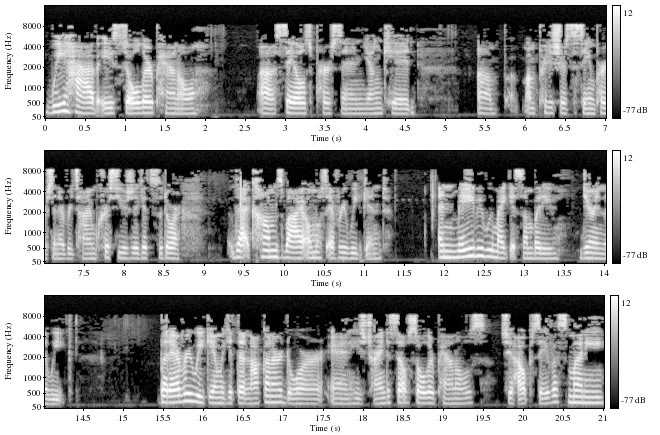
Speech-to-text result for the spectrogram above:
we have a solar panel uh, salesperson, young kid. Um, I'm pretty sure it's the same person every time. Chris usually gets the door that comes by almost every weekend. And maybe we might get somebody during the week. But every weekend we get that knock on our door and he's trying to sell solar panels to help save us money,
